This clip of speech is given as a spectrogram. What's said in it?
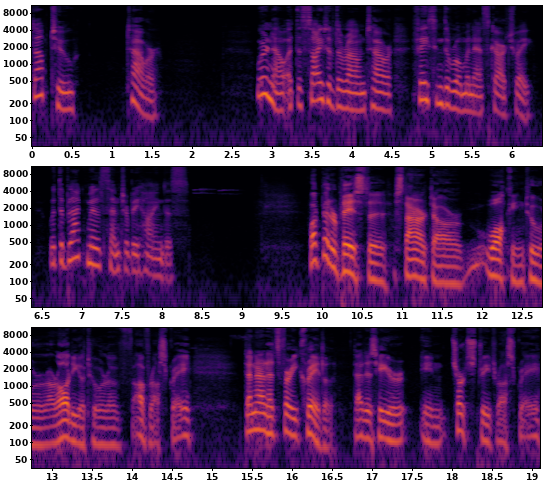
Stop 2 Tower. We're now at the site of the round tower facing the Romanesque archway, with the Black Mill Centre behind us. What better place to start our walking tour or audio tour of, of Roscrea than at its very cradle? That is here in Church Street, Roscrea,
